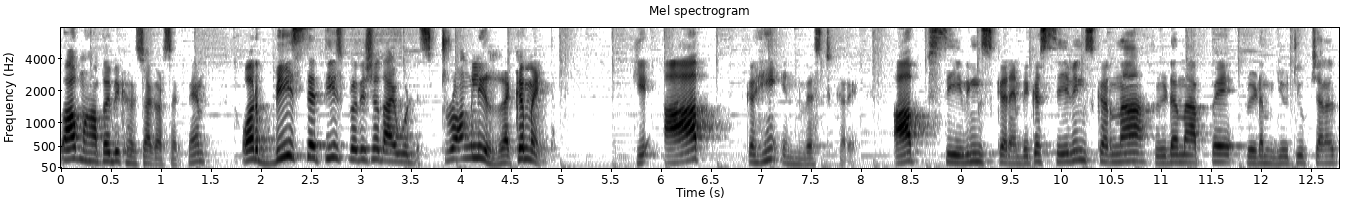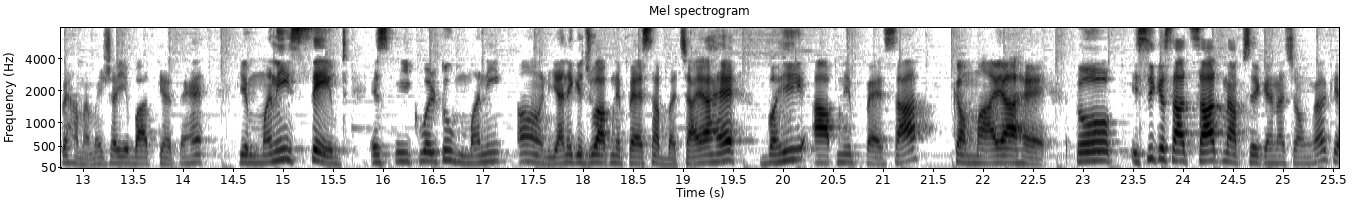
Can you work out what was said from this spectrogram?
तो आप वहाँ पर भी खर्चा कर सकते हैं। और 20 से 30 प्रतिशत आई वुड स्ट्रांगली रिकमेंड कि आप कहीं इन्वेस्ट करें। आप सेविंग्स करें बिकॉज़ सेविंग्स करना फ्रीडम ऐप पे फ्रीडम यूट्यूब चैनल पे हम हमेशा ये बात कहते हैं कि money saved is equal to money earn यानी कि जो आपने पैसा बचाया है, वही आपने पैसा कमाया है। तो इसी के साथ साथ मैं आपसे कहना चाहूँगा कि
